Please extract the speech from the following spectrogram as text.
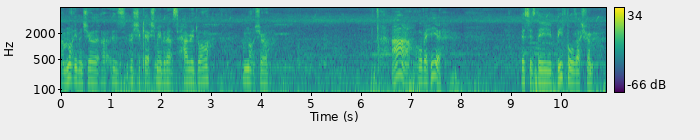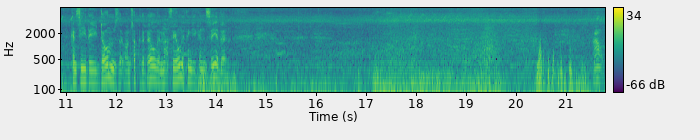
I'm not even sure that that is Rishikesh, maybe that's Haridwar, I'm not sure. Ah, over here. This is the Beatles ashram. You can see the domes that are on top of the building, that's the only thing you can see of it. Well,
